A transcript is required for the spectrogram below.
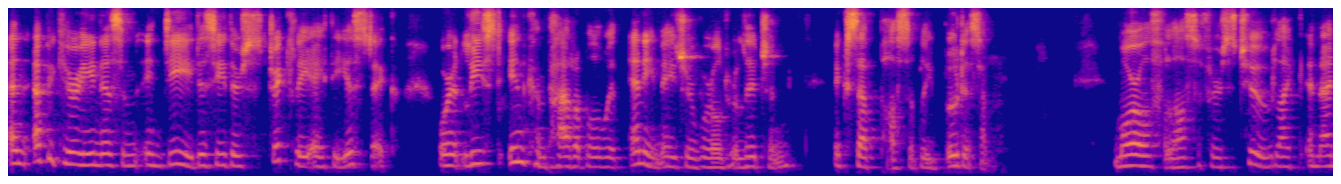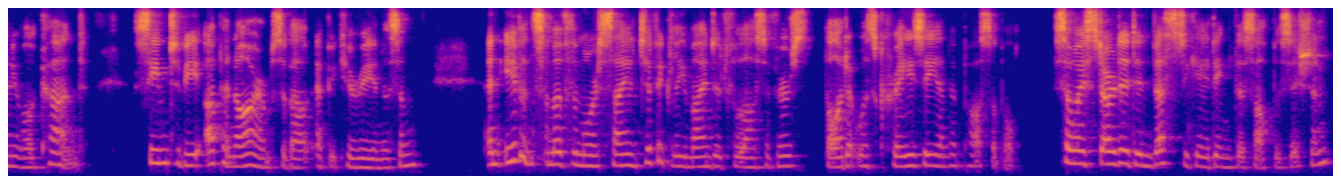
and Epicureanism indeed is either strictly atheistic or at least incompatible with any major world religion, except possibly Buddhism. Moral philosophers, too, like Immanuel Kant, seemed to be up in arms about Epicureanism, and even some of the more scientifically minded philosophers thought it was crazy and impossible. So I started investigating this opposition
